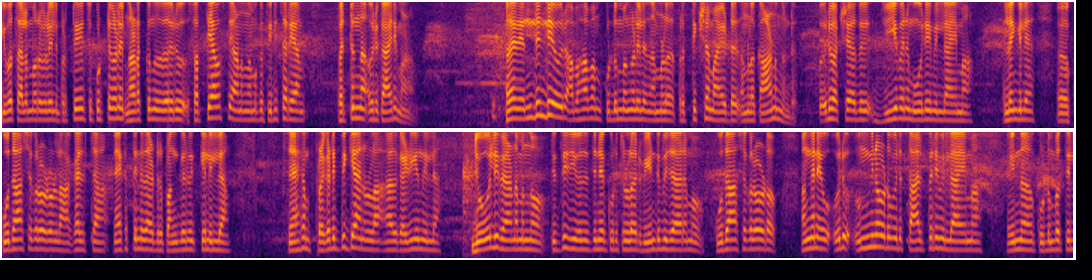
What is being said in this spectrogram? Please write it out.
യുവതലമുറകളിലും പ്രത്യേകിച്ച് കുട്ടികളിൽ നടക്കുന്നത് ഒരു സത്യാവസ്ഥയാണെന്ന് നമുക്ക് തിരിച്ചറിയാൻ പറ്റുന്ന ഒരു കാര്യമാണ്. അതായത് എന്തിന്റെ ഒരു അഭാവം കുടുംബങ്ങളിൽ നമ്മൾ പ്രത്യക്ഷമായിട്ട് നമ്മൾ കാണുന്നുണ്ട്? ഒരു പക്ഷേ അത് ജീവന് മൂല്യമില്ലായ്മ അല്ലെങ്കിൽ കൂതാശകളോടുള്ള അകൽച്ച സ്നേഹത്തിന്റെതായിട്ടൊരു പങ്കുവയ്ക്കലില്ല സ്നേഹം പ്രകടിപ്പിക്കാനുള്ള അത് കഴിയുന്നില്ല ജോലി വേണമെന്നോ നിത്യജീവിതത്തിനെക്കുറിച്ചുള്ള ഒരു വീണ്ടു വിചാരമോ കൂതാശകളോടോ അങ്ങനെ ഒരു ഒന്നിനോടും ഒരു താല്പര്യമില്ലായ്മ ഇന്ന് കുടുംബത്തിൽ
